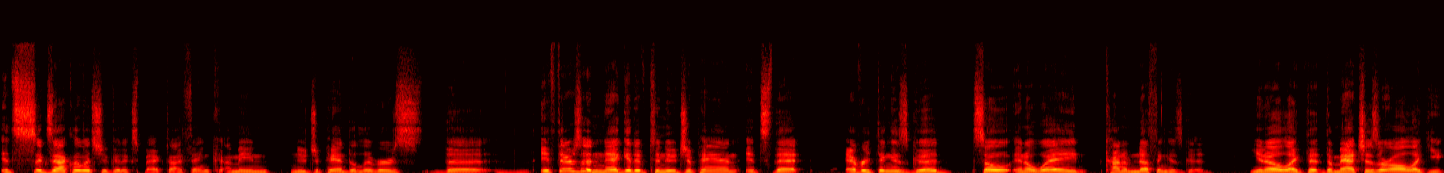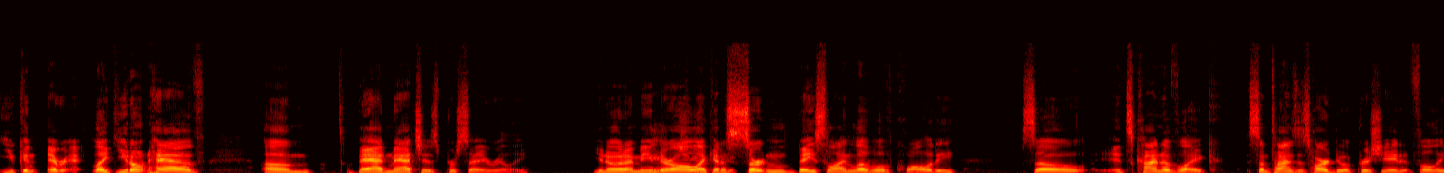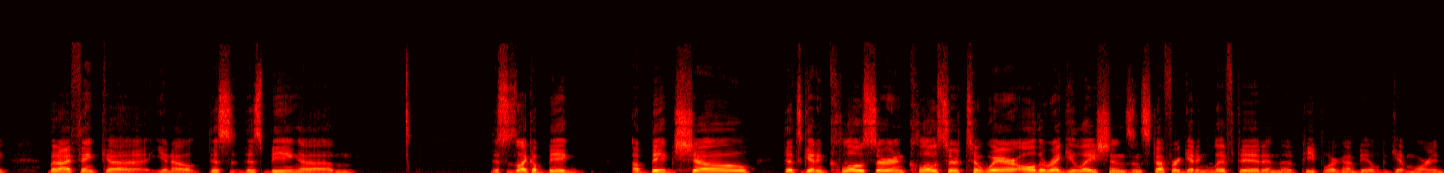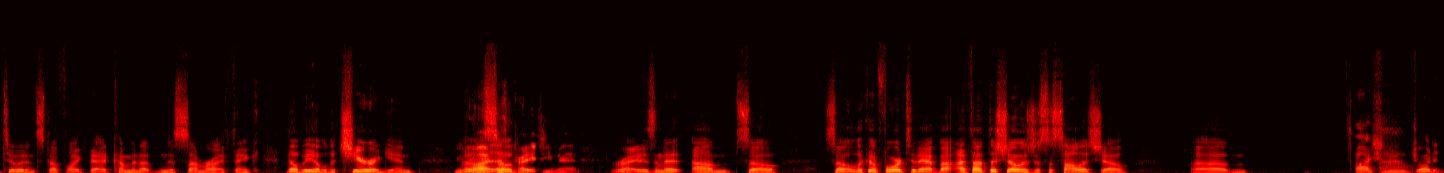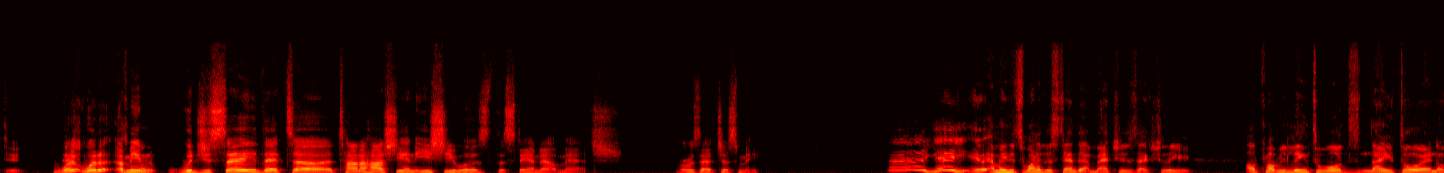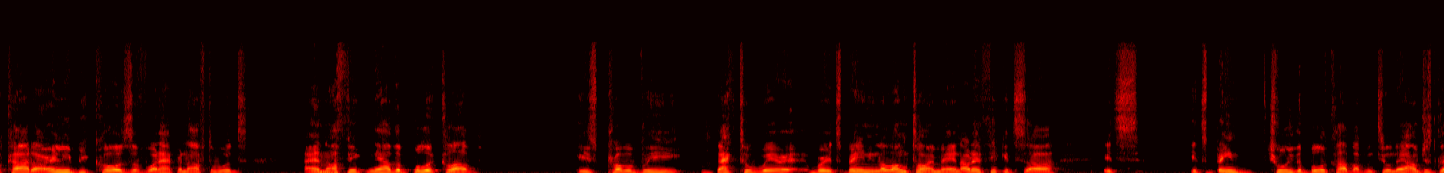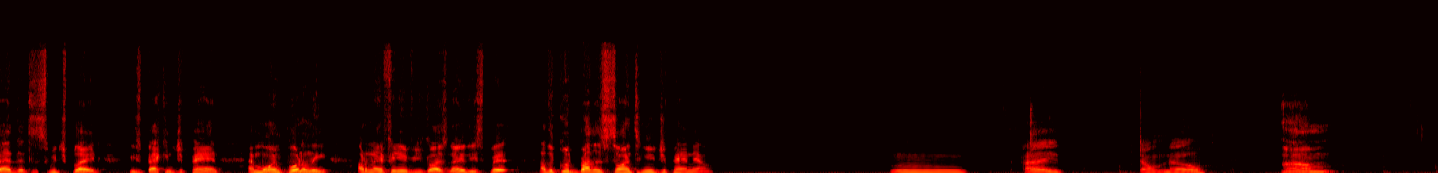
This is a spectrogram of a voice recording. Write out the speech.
it's exactly what you could expect. I think. I mean, New Japan delivers the. If there's a negative to New Japan, it's that everything is good. So in a way, kind of nothing is good. You know, like the the matches are all like you you can ever like you don't have um bad matches per se really. You know what I mean? Yeah, They're all true, like at a certain baseline level of quality. So it's kind of like sometimes it's hard to appreciate it fully. But I think uh, you know this this being um this is like a big a big show that's getting closer and closer to where all the regulations and stuff are getting lifted and the people are going to be able to get more into it and stuff like that. Coming up in this summer, I think they'll be able to cheer again. Uh, right, so- that's crazy, man. right isn't it um so so looking forward to that but i thought the show was just a solid show um I actually enjoyed it, dude. What what i mean would you say that uh tanahashi and ishii was the standout match? Or was that just me? Uh, yeah, I mean it's one of the standout matches. Actually, I'd probably lean towards Naito and Okada only because of what happened afterwards, and I think now the Bullet Club is probably back to where where it's been in a long time, man. I don't think it's uh, it's it's been truly the Bullet Club up until now. I'm just glad that the Switchblade is back in Japan, and more importantly, I don't know if any of you guys know this, but are the Good Brothers signed to New Japan now? mm, i don't know um,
